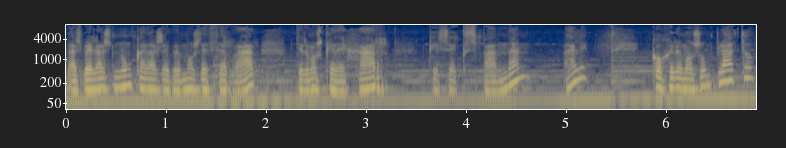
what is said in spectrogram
Las velas nunca las debemos de cerrar, tenemos que dejar que se expandan, ¿vale? Cogeremos un plato,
